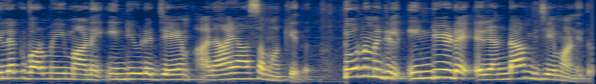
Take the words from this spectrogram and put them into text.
തിലക് വർമ്മയുമാണ് ഇന്ത്യയുടെ ജയം അനായാസമാക്കിയത്. ടൂർണമെന്റിൽ ഇന്ത്യയുടെ രണ്ടാം വിജയമാണിത്.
